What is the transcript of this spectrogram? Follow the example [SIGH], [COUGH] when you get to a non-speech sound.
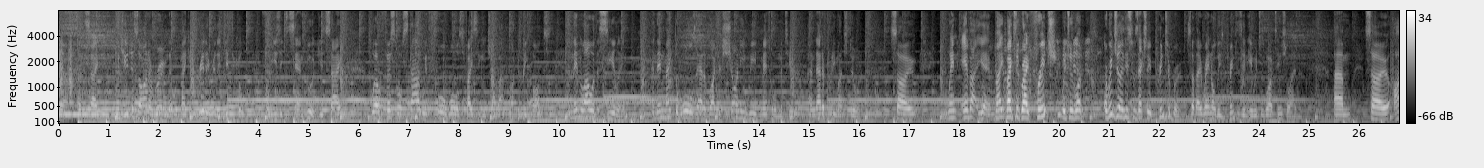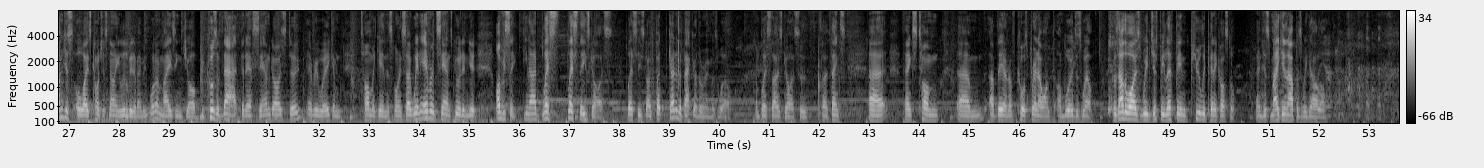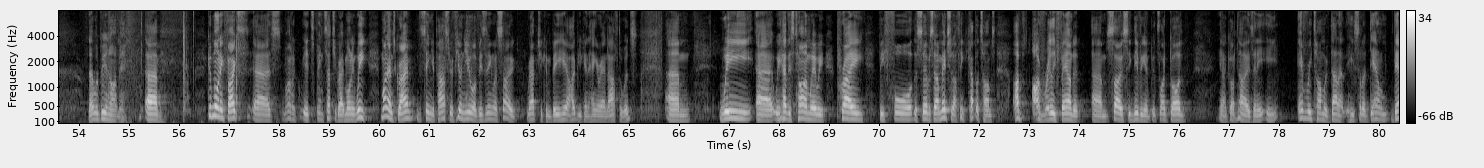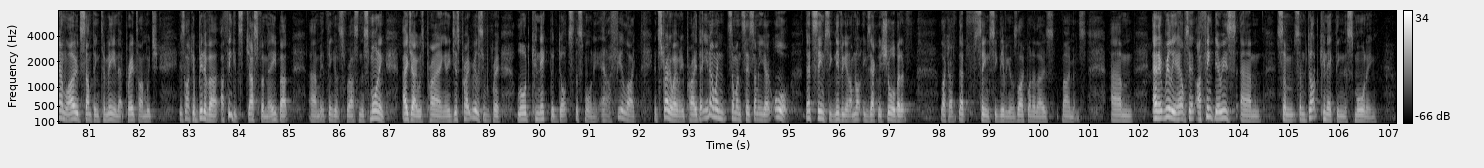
sound and say, would you design a room that would make it really, really difficult for music to sound good? You'd say, well, first of all, start with four walls facing each other, like a big box, and then lower the ceiling, and then make the walls out of like a shiny, weird metal material, and that'd pretty much do it. So, whenever, yeah, make, makes a great fridge, which is what originally this was actually a printer room, so they ran all these printers in here, which is why it's insulated. Um, so I'm just always conscious knowing a little bit about me. What an amazing job because of that that our sound guys do every week, and Tom again this morning. So whenever it sounds good, and you obviously, you know, bless bless these guys, bless these guys, but go to the back of the room as well, and bless those guys. So, so thanks, uh, thanks Tom um, up there, and of course Bretto on, on words as well, because otherwise we'd just be left being purely Pentecostal and just making it up as we go along. that would be a nightmare. Um, Good morning, folks. Uh, it's, a, it's been such a great morning. We, my name's Graham, the senior pastor. If you're new or visiting, we're so rapt you can be here. I hope you can hang around afterwards. Um, we, uh, we have this time where we pray before the service. And I mentioned, I think, a couple of times, I've, I've really found it um, so significant. It's like God, you know, God knows. And he, he, every time we've done it, He sort of down, downloads something to me in that prayer time, which is like a bit of a, I think it's just for me, but um, I think it's for us. And this morning, AJ was praying, and he just prayed really simple prayer Lord, connect the dots this morning. And I feel like, and straight away when he prayed that, you know, when someone says something, you go, oh, that seems significant. I'm not exactly sure, but it, like I've, that seems significant. It was like one of those moments. Um, and it really helps. I think there is um, some, some dot connecting this morning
